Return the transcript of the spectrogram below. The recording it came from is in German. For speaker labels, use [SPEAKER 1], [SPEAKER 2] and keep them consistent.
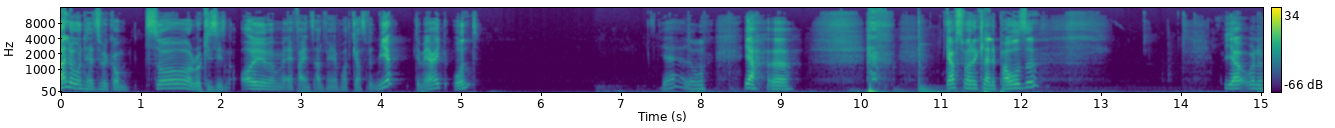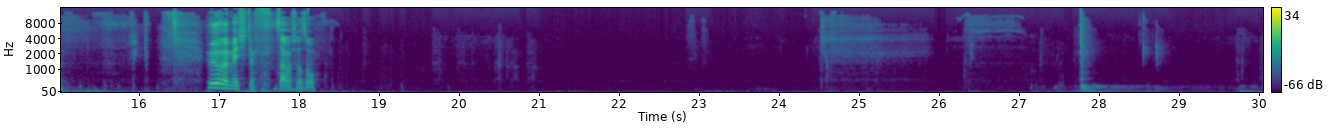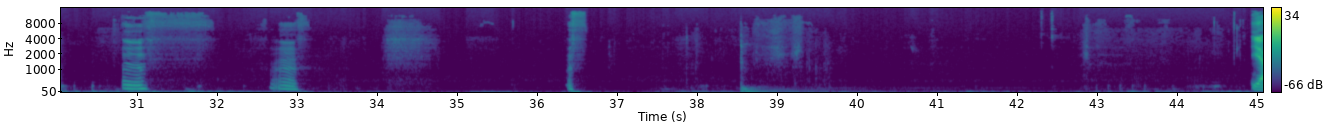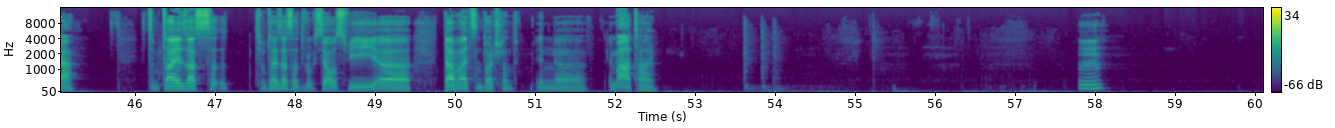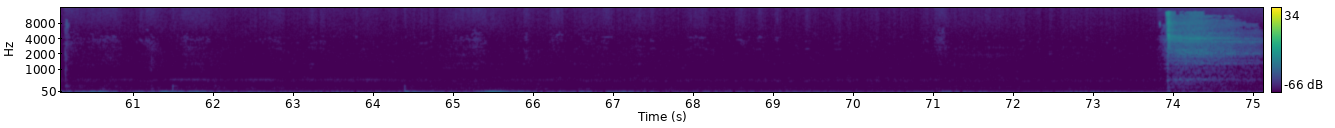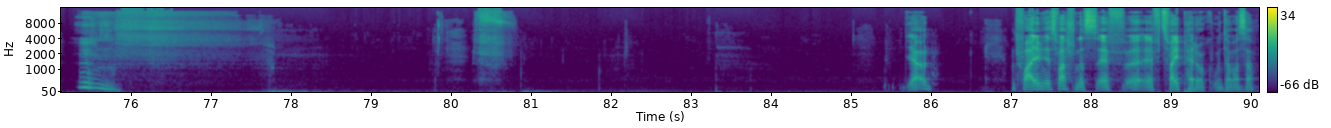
[SPEAKER 1] Hallo und herzlich willkommen zur Rookie Season, eurem F1 Anfänger Podcast mit mir, dem Erik und. Ja, hallo. Ja, äh. Gab's mal eine kleine Pause? Ja, ohne. Höhere Mächte, sagen wir es mal so. Mm. Mm. Ja, zum Teil sah es zum Teil sah es halt wirklich so aus wie äh, damals in Deutschland, in, äh, im Ahrtal. Mhm. Mm. Ja, und, und vor allem, es war schon das F, äh, F2-Paddock unter Wasser.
